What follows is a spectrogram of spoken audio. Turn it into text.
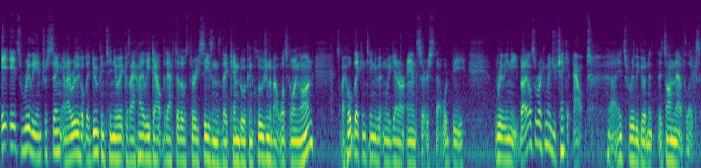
it, it's really interesting and i really hope they do continue it because i highly doubt that after those three seasons they came to a conclusion about what's going on. So i hope they continue it and we get our answers. That would be really neat. But i also recommend you check it out. Uh, it's really good and it's on netflix.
